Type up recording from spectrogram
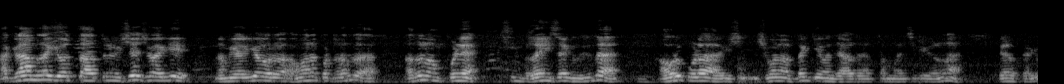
ಆ ಗ್ರಾಮದಾಗ ಇವತ್ತು ಆತನ ವಿಶೇಷವಾಗಿ ನಮ್ಗೆ ಅವರು ಆಹ್ವಾನ ಕೊಟ್ಟರಂದ್ರೆ ಅದು ನಮ್ಮ ಪುಣ್ಯ. ಲೈನ್ ಸಂಘದಿಂದ ಅವರು ಕೂಡ ಶಿವನ ಬಗ್ಗೆ ಒಂದು ಯಾವುದೇ ತಮ್ಮ ಅನಿಸಿಕೆಗಳನ್ನ ಹೇಳೋಕ್ಕಾಗಿ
